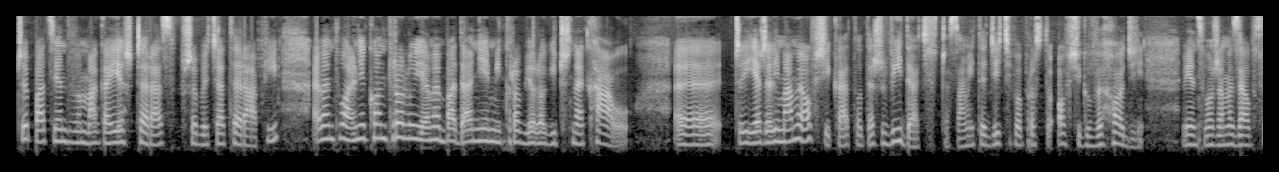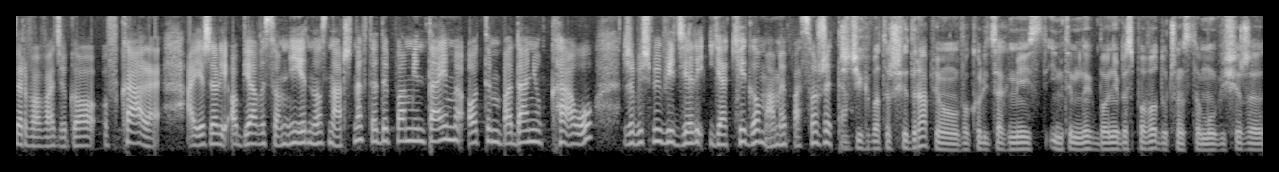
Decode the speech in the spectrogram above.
czy pacjent wymaga jeszcze raz przebycia terapii. Ewentualnie kontrolujemy badanie mikrobiologiczne kału. E, czyli jeżeli mamy owsika, to też widać. Czasami te dzieci po prostu owsik wychodzi, więc możemy zaobserwować go w kale. A jeżeli objawy są niejednoznaczne, wtedy pamiętajmy o tym badaniu kału, żebyśmy wiedzieli, jakiego mamy pasożyta. Dzieci chyba też się drapią w okolicach miejsc intymnych, bo nie bez powodu często mówi się, że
